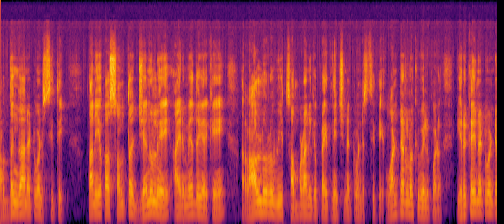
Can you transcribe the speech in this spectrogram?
అర్థం కానటువంటి స్థితి. తన యొక్క సొంత జనులే ఆయన మీదకి రాళ్ళు రువి చంపడానికి ప్రయత్నించినటువంటి స్థితి. ఒంటరిలోకి వెళ్ళిపోయాడు. ఇరుకైనటువంటి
